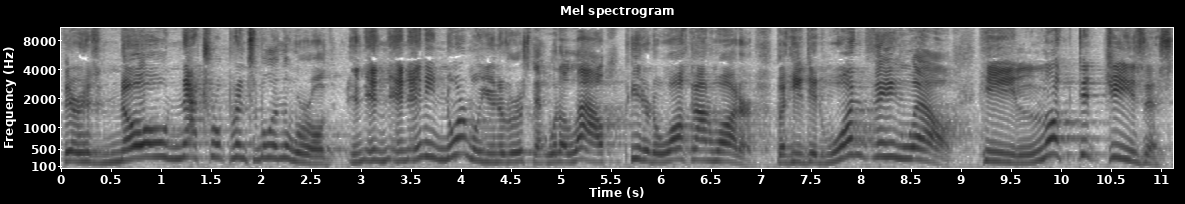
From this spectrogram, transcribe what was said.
there is no natural principle in the world, in, in, in any normal universe, that would allow Peter to walk on water. But he did one thing well. He looked at Jesus.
